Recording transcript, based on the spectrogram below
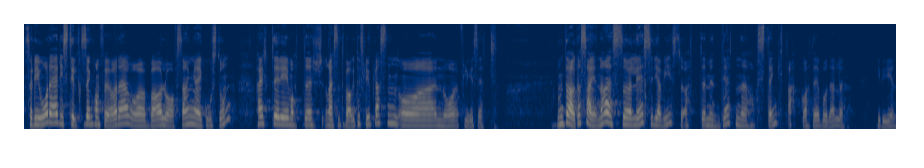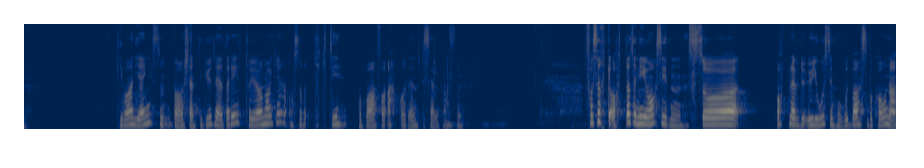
Så de gjorde det. De stilte seg framfor der og ba lovsang en god stund. Helt til de måtte reise tilbake til flyplassen og nå flyet sitt. Noen dager seinere leser de i avisa at myndighetene har stengt akkurat det bordellet i byen. De var en gjeng som bare kjente Gud leda dem til å gjøre noe, og så gikk de og ba for akkurat den spesielle plassen. For ca. åtte til ni år siden så opplevde UiO sin hovedbase på Kona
